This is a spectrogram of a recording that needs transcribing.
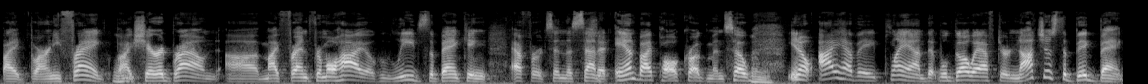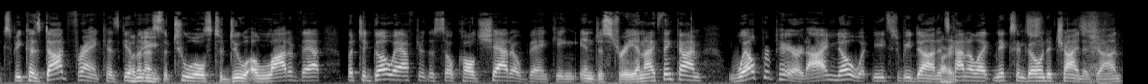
by Barney Frank, by Sherrod Brown, uh, my friend from Ohio who leads the banking efforts in the Senate, so, and by Paul Krugman. So, mm. you know, I have a plan that will go after not just the big banks, because Dodd Frank has given me, us the tools to do a lot of that, but to go after the so called shadow banking industry. And I think I'm well prepared. I know what needs to be done. It's right. kind of like Nixon going to China, John.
